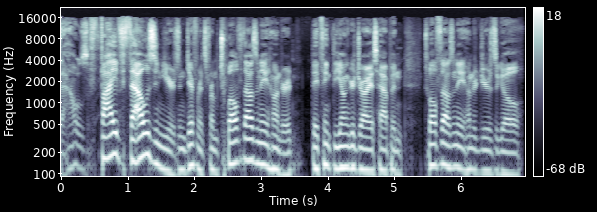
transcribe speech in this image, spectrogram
Thousand. 5,000 years in difference from 12,800. They think the Younger Dryas happened 12,800 years ago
